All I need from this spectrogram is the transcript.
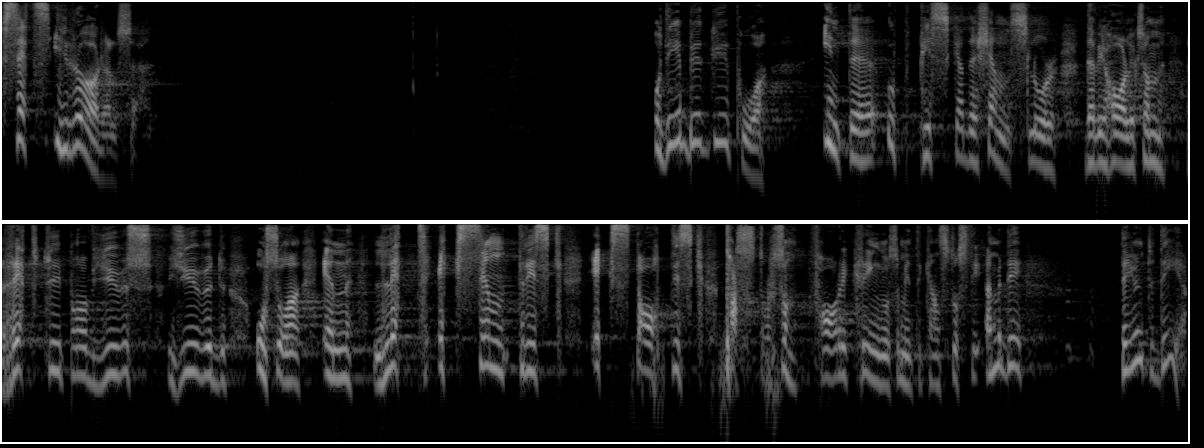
sätts i rörelse. Och det bygger ju på inte uppiskade känslor där vi har liksom rätt typ av ljus, ljud och så en lätt excentrisk, extatisk pastor som far omkring och som inte kan stå still. Men det, det är ju inte det.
